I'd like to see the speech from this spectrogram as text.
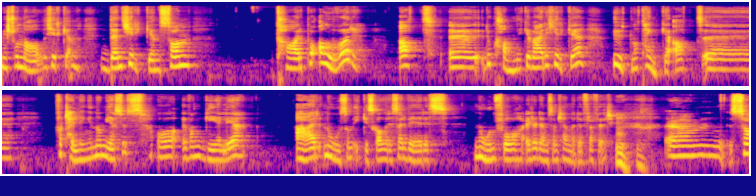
misjonale kirken. Den kirken som tar på alvor at eh, du kan ikke være kirke uten å tenke at eh, fortellingen om Jesus og evangeliet er noe som ikke skal reserveres noen få, eller dem som kjenner det fra før. Um, så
